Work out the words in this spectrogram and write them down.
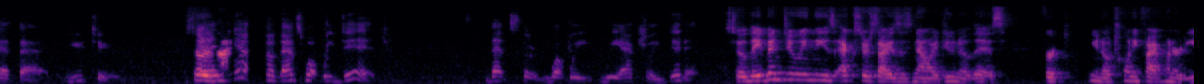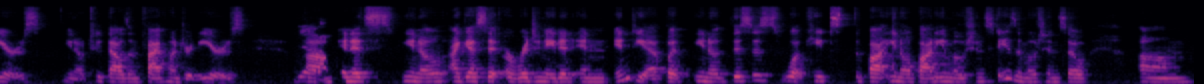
at that youtube so that, yeah so that's what we did that's the what we we actually did it so they've been doing these exercises now i do know this for you know 2500 years you know 2500 years yeah. Um, and it's, you know, I guess it originated in India, but you know, this is what keeps the body, you know, body emotion stays in motion. So, um,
